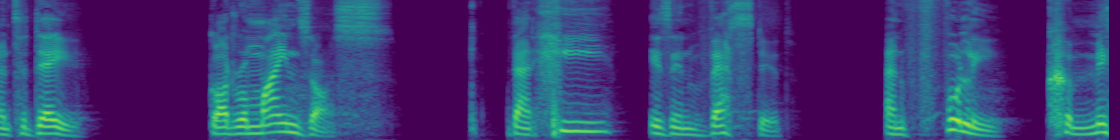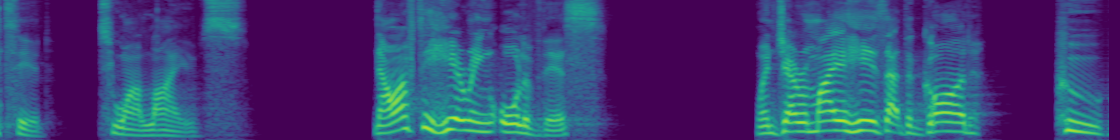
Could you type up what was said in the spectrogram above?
And today, God reminds us that He is invested and fully committed to our lives. Now, after hearing all of this, when Jeremiah hears that the God who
